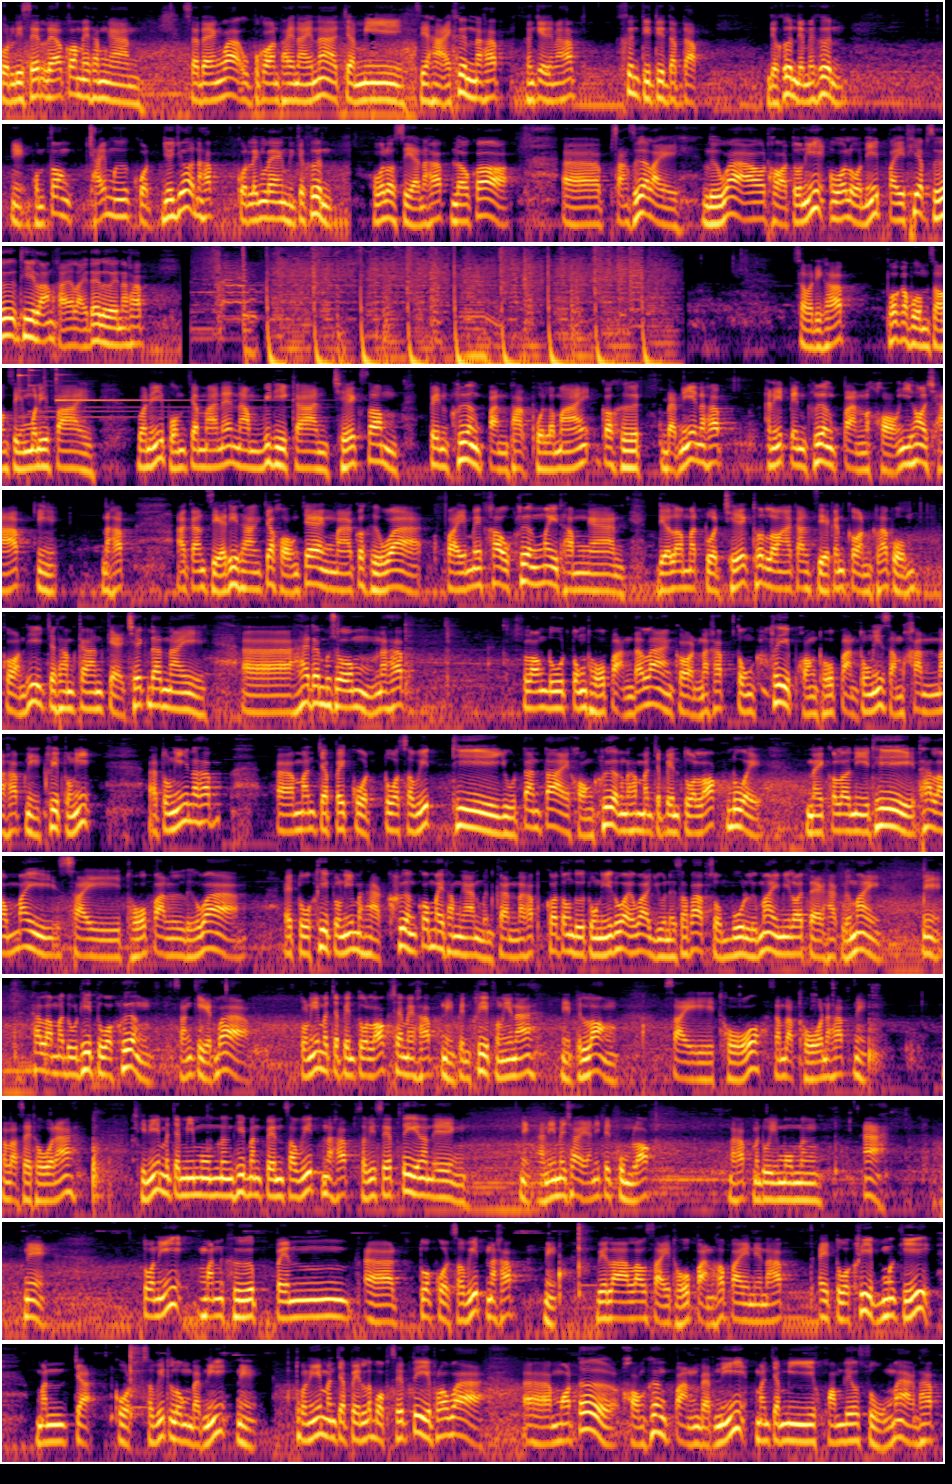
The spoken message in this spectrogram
กดรีเซ็ตแล้วก็ไม่ทำงาน แสดงว่าอุปกรณ์ภายในน่าจะมีเสียหายขึ้นนะครับ สังเกตเห็นไหมครับ ขึ้นติดติดดับดับเดี๋ยวขึ้นเดี๋ยวไม่ขึ้นนี่ผมต้องใช้มือกดเยอะๆนะครับ กดแรงๆถึงจะขึ้นโอเวอร์โหลดเสียนะครับเราก็สั่งซื้ออะไร หรือว่าเอาถอดตัวนี้โอเวอร์โหลดนี้ไปเทียบซื้อที่ร้านขายอะไรได้เลยนะครับสวัสดีครับ พบกับผมสองสิงห์โมดิฟาย วันนี้ผมจะมาแนะนำวิธีการเช็คซ่อมเป็นเครื่องปั่นผักผลไม้ก็คือแบบนี้นะครับ อันนี้เป็นเครื่องปั่นของยี่ห้อชาร์ปนี่นะครับ อาการเสียที่ทางเจ้าของแจ้งมาก็คือว่าไฟไม่เข้าเครื่องไม่ทำงาน เดี๋ยวเรามาตรวจเช็คทดลองอาการเสียกันก่อนครับผมก่อนที่จะทำการแกะเช็คด้านในให้ท่านผู้ชมนะครับลองดูตรงโถปั่นด้านล่างก่อนนะครับ ตรงคลีบของโถปั่นตรงนี้สำคัญนะครับ นี่คลีบตรงนี้ตรงนี้นะครับ มันจะไปกดตัวสวิตช์ที่อยู่ด้านใต้ของเครื่องนะครับ มันจะเป็นตัวล็อกด้วย ในกรณีที่ถ้าเราไม่ใส่โถปันหรือว่าไอตัวคลีบตรงนี้มันหักเครื่องก็ไม่ทำงานเหมือนกันนะครับ ก็ต้องดูตรงนี้ด้วยว่าอยู่ในสภาพสมบูรณ์หรือไม่มีรอยแตกหักหรือไม่นี่ถ้าเรามาดูที่ตัวเครื่องสังเกตว่า ตรงนี้มันจะเป็นตัวล็อกใช่ไหมครับนี่เป็นคลีบตรงนี้นะนี่เป็นร่องใส่โถสำหรับโถนะครับนี่สำหรับใส่โถนะ ทีนี้มันจะมีมุมหนึ่งที่มันเป็นสวิตช์นะครับสวิตช์เซฟตี้นั่นเองนี่อันนี้ไม่ใช่อันนี้เป็นปุ่มล็อกนะครับ มาดูอีกมุมหนึ่งอะนี่ตัวนี้มันคือเป็นตัวกดสวิตช์นะครับนี่เวลาเราใส่โถปั่นเข้าไปเนี่ยนะครับไอตัวคลีบเมื่อกี้มันจะกดสวิตช์ลงแบบนี้นี่ตัวนี้มันจะเป็นระบบเซฟตี้เพราะว่ามอเตอร์ของเครื่องปั่นแบบนี้มันจะมีความเร็วสูงมากนะครับ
